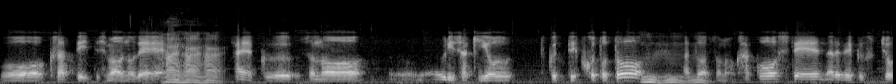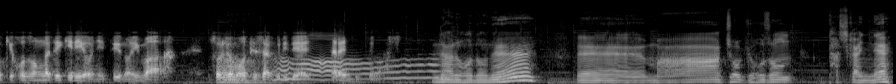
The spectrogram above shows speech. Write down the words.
こう腐っていってしまうのえで、はいはいはい。早くその売り先を作っていくことと、うんうんうんあとはその加工してなるべく長期保存ができるようにっていうのを今、それも手探りでチャレンジしてます。なるほどね。えーまあ長期保存確かにね、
